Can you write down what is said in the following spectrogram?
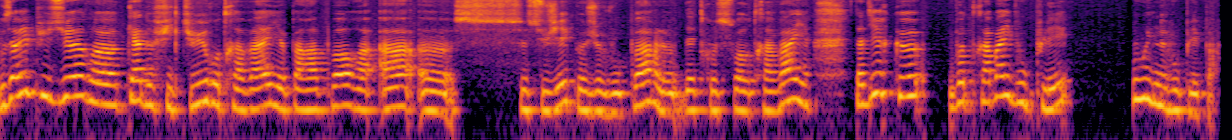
Vous avez plusieurs euh, cas de ficture au travail par rapport à euh, ce sujet que je vous parle, d'être soi au travail. C'est-à-dire que votre travail vous plaît ou il ne vous plaît pas.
